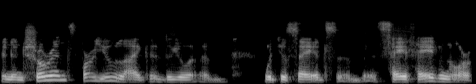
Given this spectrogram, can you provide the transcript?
an insurance for you? Like, do you uh, would you say it's a safe haven or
